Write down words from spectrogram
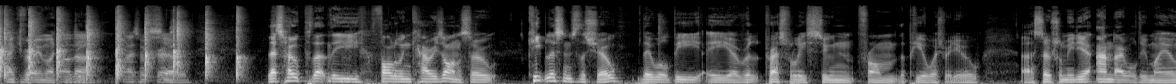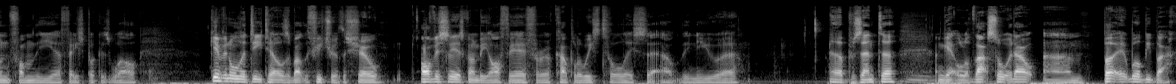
Thank you very much well indeed. done. Nice one, So let's hope that the following carries on. So keep listening to the show. There will be a, uh re- press release soon from the Pure West Radio uh, social media, and I will do my own from the uh, Facebook as well, Given all the details about the future of the show. Obviously, it's going to be off air for a couple of weeks till they set out the new. Uh, uh, presenter and get all of that sorted out, um, but it will be back,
